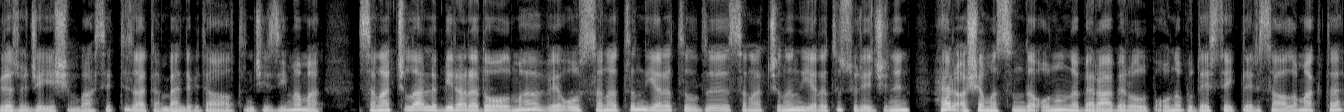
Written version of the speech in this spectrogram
Biraz önce Yeşim bahsetti zaten. Ben de bir daha altını çizeyim ama sanatçılarla bir arada olma ve o sanatın yaratıldığı, sanatçının yaratı sürecinin her aşamasında onunla beraber olup ona bu destekleri sağlamak da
